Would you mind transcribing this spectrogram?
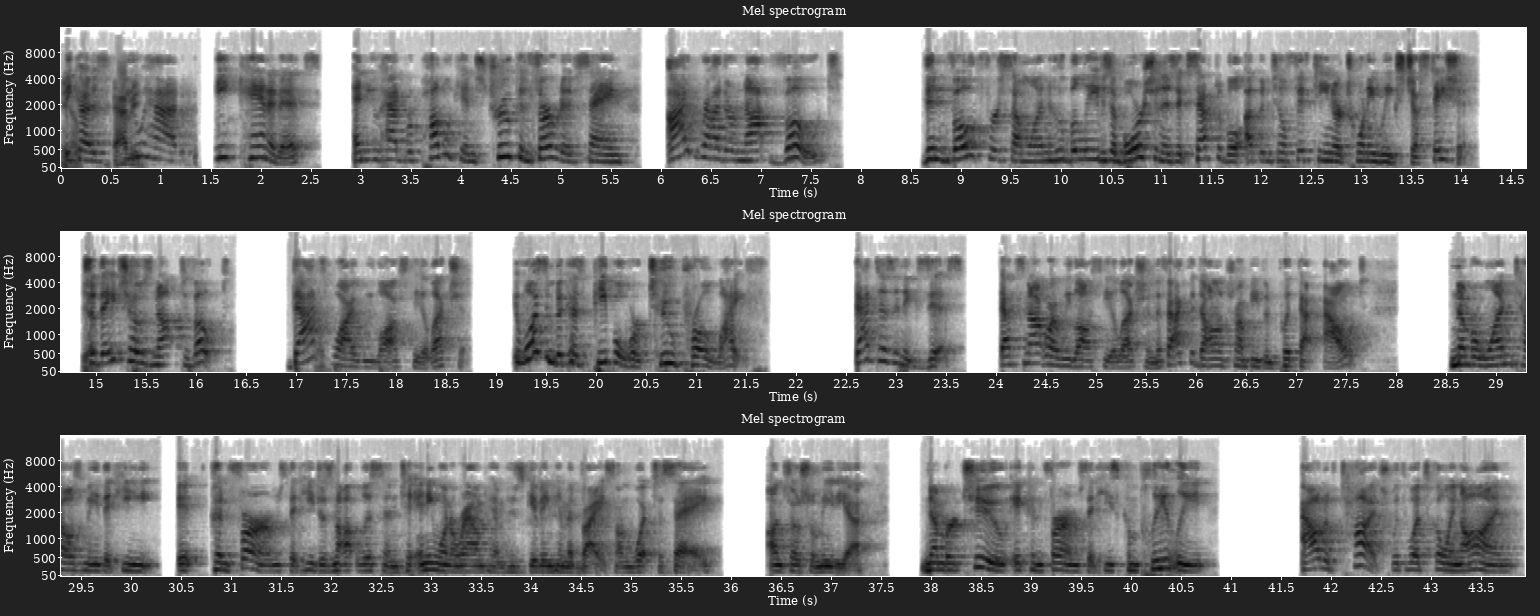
Because you had weak candidates and you had Republicans, true conservatives saying, I'd rather not vote than vote for someone who believes abortion is acceptable up until 15 or 20 weeks gestation. So they chose not to vote. That's why we lost the election. It wasn't because people were too pro life. That doesn't exist. That's not why we lost the election. The fact that Donald Trump even put that out, number one, tells me that he, it confirms that he does not listen to anyone around him who's giving him advice on what to say on social media. Number two, it confirms that he's completely out of touch with what's going on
